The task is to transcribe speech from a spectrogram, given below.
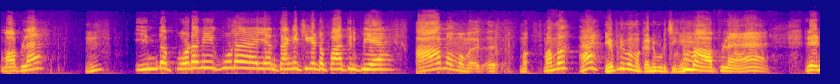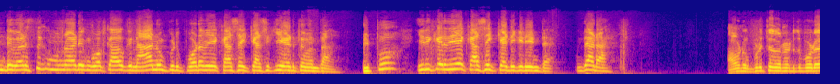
மாப்பிள ம்? இந்த புடவை கூட என் தங்கச்சி கிட்ட பாத்திருப்பிய ஆமா மாமா. மாமா? எப்படி மாமா கண்டுபிடிச்சீங்க? மாப்பிள ரெண்டு வருஷத்துக்கு முன்னாடி உங்க அக்காவுக்கு நானும் இப்படி புடவைய கசை கசக்கி எடுத்து வந்தான். இப்போ? இருக்கிறதையே கசை கட்டிக்கிட்டேன் இந்தாடா. அவனுக்கு பிடிச்சத ஒண்ணு எடுத்து போடு.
